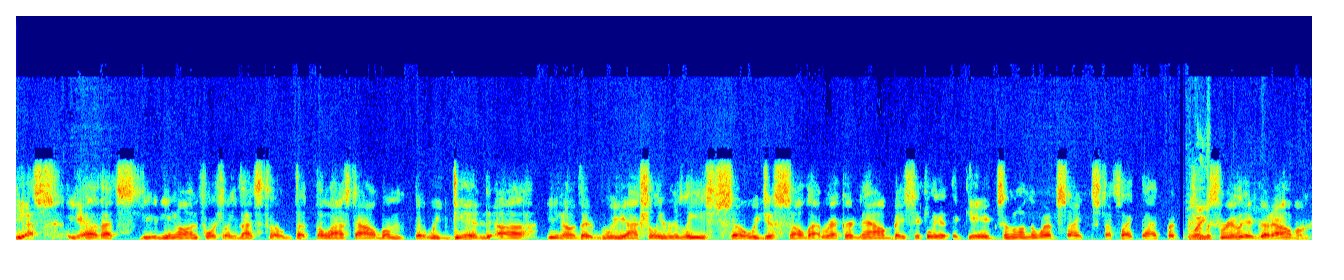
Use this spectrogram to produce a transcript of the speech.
Yes, yeah, that's you know, unfortunately, that's the the, the last album that we did. Uh, you know, that we actually released. So we just sell that record now, basically at the gigs and on the website and stuff like that. But Wait. it was really a good album.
